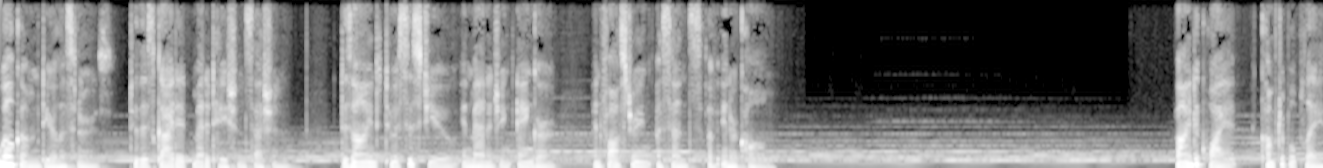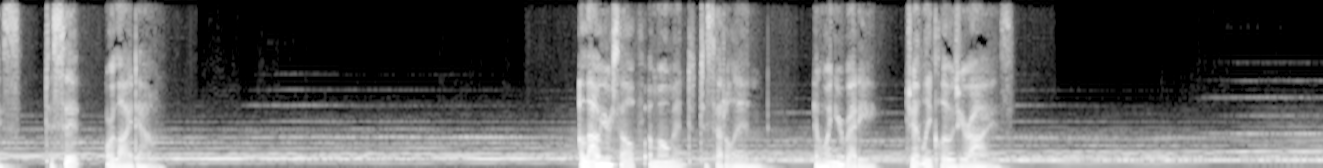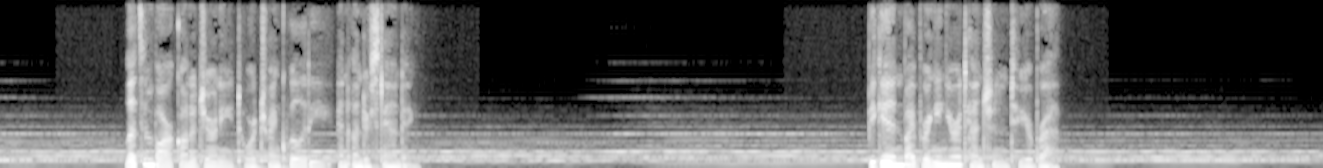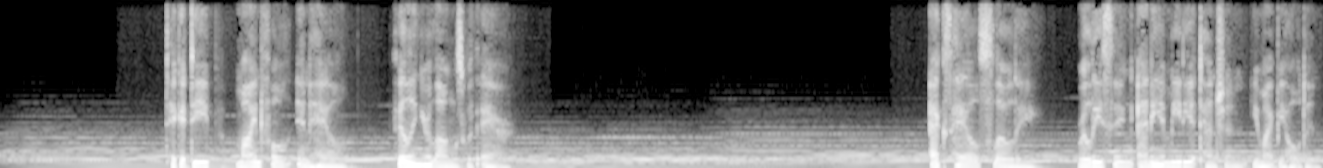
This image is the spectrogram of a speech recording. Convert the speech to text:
Welcome, dear listeners, to this guided meditation session designed to assist you in managing anger and fostering a sense of inner calm. Find a quiet, comfortable place to sit or lie down. Allow yourself a moment to settle in, and when you're ready, gently close your eyes. Let's embark on a journey toward tranquility and understanding. Begin by bringing your attention to your breath. Take a deep, mindful inhale, filling your lungs with air. Exhale slowly releasing any immediate tension you might be holding.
